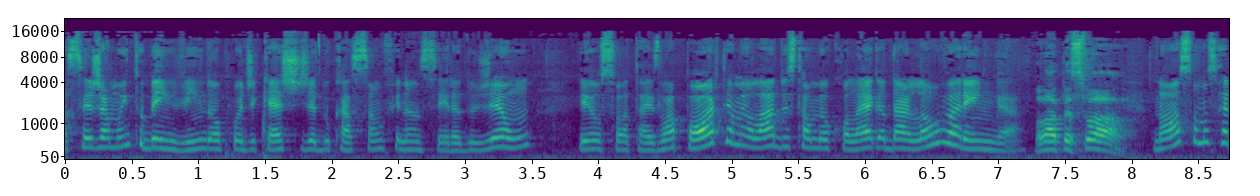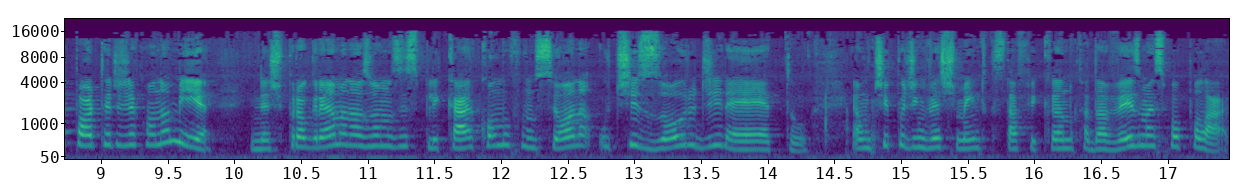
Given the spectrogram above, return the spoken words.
seja muito bem-vindo ao podcast de educação financeira do G1. Eu sou a Thais Laporta e ao meu lado está o meu colega Darlão Varenga. Olá, pessoal! Nós somos repórteres de economia e neste programa nós vamos explicar como funciona o Tesouro Direto. É um tipo de investimento que está ficando cada vez mais popular.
